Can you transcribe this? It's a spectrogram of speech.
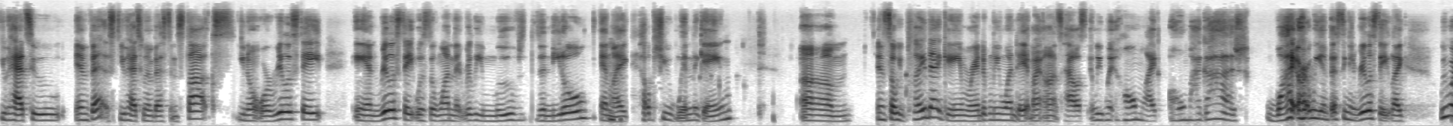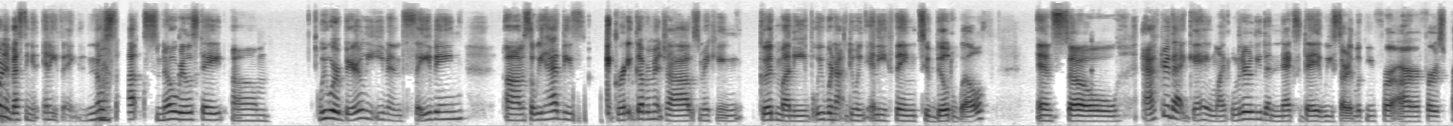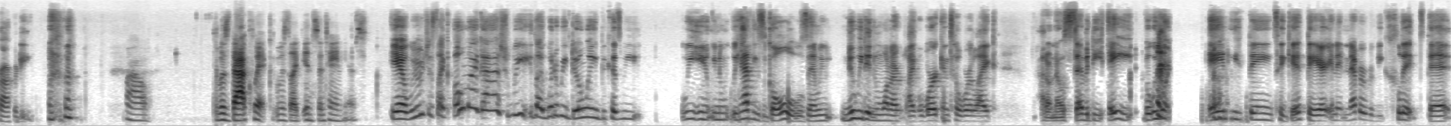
you had to invest. You had to invest in stocks, you know, or real estate. And real estate was the one that really moves the needle and mm-hmm. like helps you win the game. Um, and so we played that game randomly one day at my aunt's house, and we went home like, oh my gosh, why aren't we investing in real estate? Like, we weren't investing in anything no mm-hmm. stocks, no real estate. Um, we were barely even saving. Um, so we had these great government jobs making good money, but we were not doing anything to build wealth. And so after that game, like literally the next day, we started looking for our first property. wow. It was that quick. It was like instantaneous. Yeah, we were just like, oh my gosh, we like, what are we doing? Because we, we, you know, we have these goals, and we knew we didn't want to like work until we're like, I don't know, seventy eight, but we weren't anything to get there, and it never really clicked that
